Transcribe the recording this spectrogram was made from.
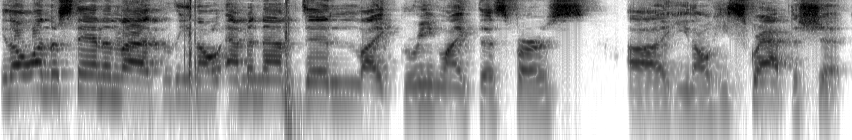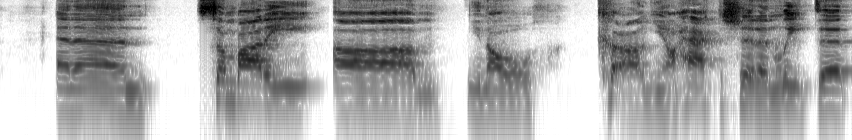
you know, understanding that you know Eminem didn't like green like this verse. Uh, you know, he scrapped the shit, and then somebody um, you know, uh, you know, hacked the shit and leaked it,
